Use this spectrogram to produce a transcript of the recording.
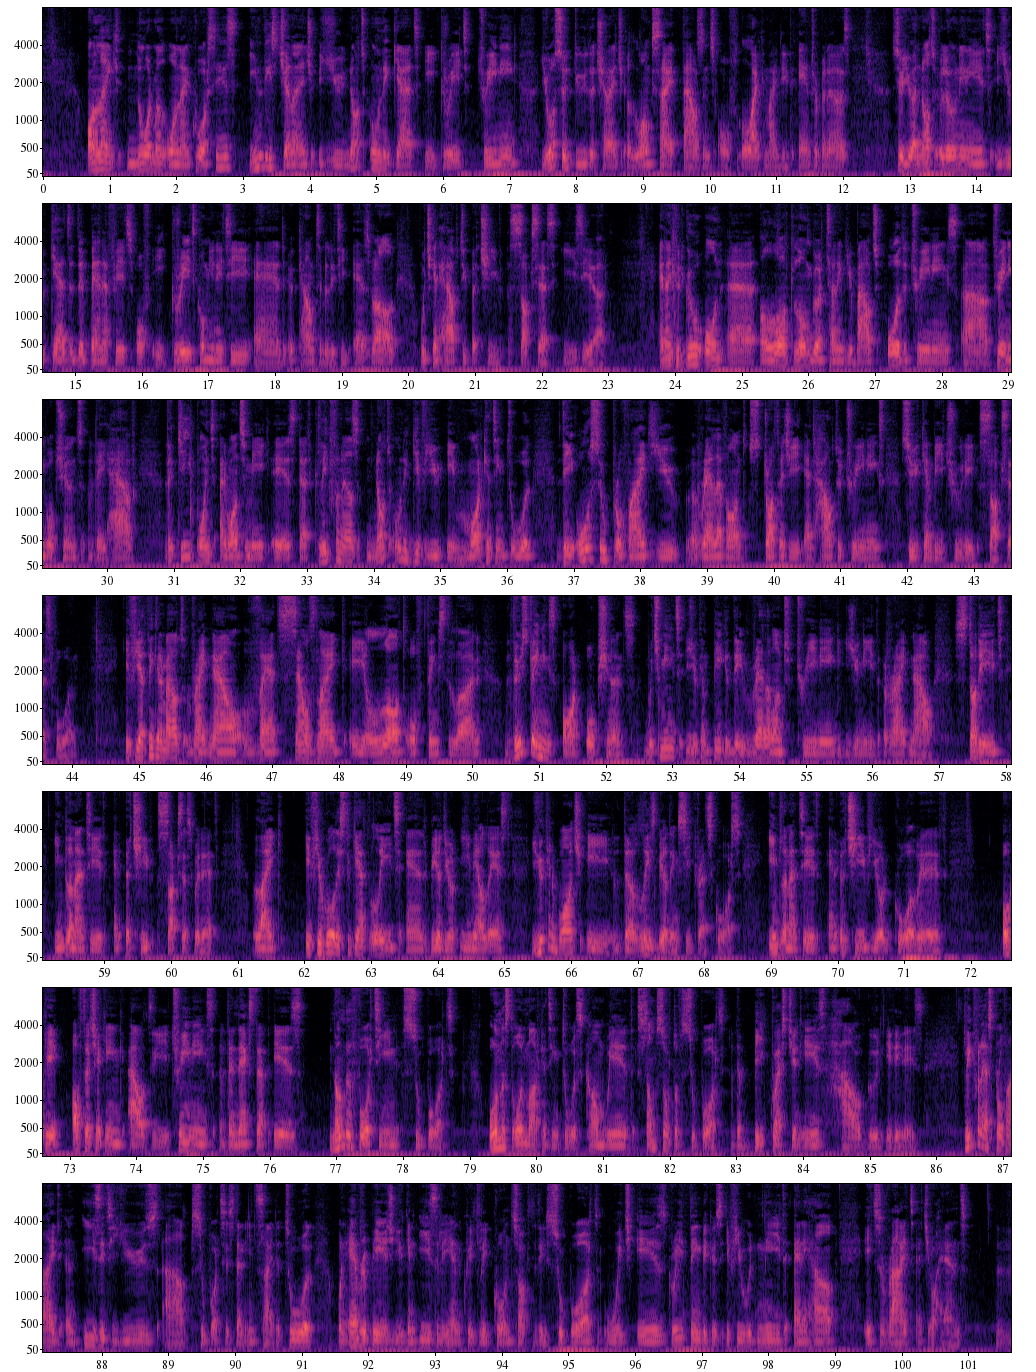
Unlike normal online courses, in this challenge you not only get a great training, you also do the challenge alongside thousands of like-minded entrepreneurs. So you are not alone in it, you get the benefits of a great community and accountability as well, which can help to achieve success easier. And I could go on uh, a lot longer telling you about all the trainings, uh, training options they have the key point I want to make is that ClickFunnels not only give you a marketing tool, they also provide you relevant strategy and how-to trainings so you can be truly successful. If you're thinking about right now, that sounds like a lot of things to learn. Those trainings are options, which means you can pick the relevant training you need right now. Study it implement it and achieve success with it. Like if your goal is to get leads and build your email list, you can watch a the list building secrets course, implement it and achieve your goal with it. Okay, after checking out the trainings, the next step is number 14 support. Almost all marketing tools come with some sort of support. The big question is how good it is. ClickFunnels provide an easy to use uh, support system inside the tool. On every page you can easily and quickly contact the support which is great thing because if you would need any help it's right at your hand.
